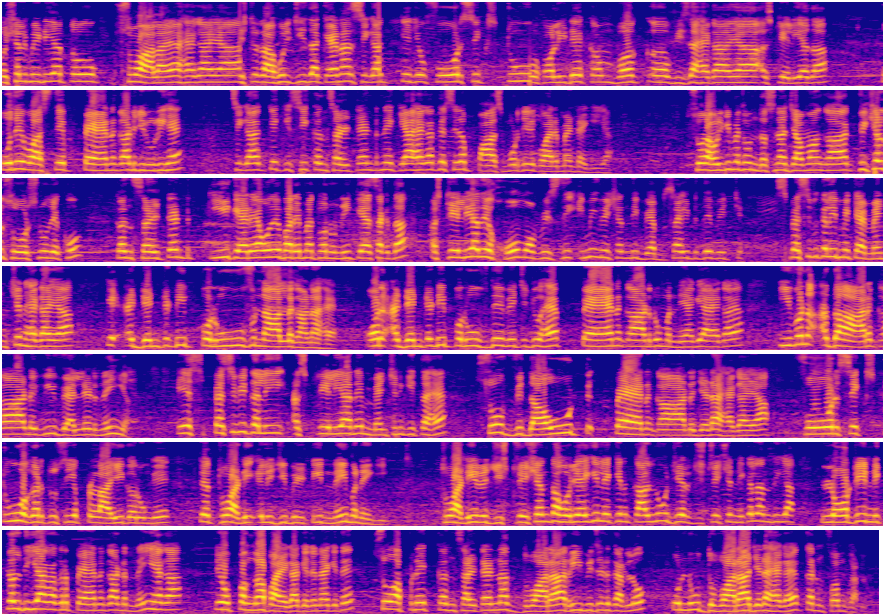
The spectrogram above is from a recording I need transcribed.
Social media ਤੋਂ ਸਵਾਲ ਆਇਆ ਹੈਗਾ ਆ। ਮਿਸਟਰ ਰਾਹੁਲ ਜੀ ਦਾ ਕਹਿਣਾ ਸੀਗਾ ਕਿ ਜੋ 462 ਹੌਲੀਡੇ ਕਮ ਵਰਕ ਵੀਜ਼ਾ ਹੈਗਾ ਆ ਆਸਟ੍ਰੇਲੀਆ ਦਾ, ਉਹਦੇ ਵਾਸਤੇ ਪੈਨ ਕਾਰਡ ਜ਼ਰੂਰੀ ਹੈ। ਸੀਗਾ ਕਿ ਕਿਸੇ ਕੰਸਲਟੈਂਟ ਨੇ ਕਿਹਾ ਹੈਗਾ ਕਿ ਸਿਰਫ ਪਾਸਪੋਰਟ ਦੀ ਰਿਕੁਆਇਰਮੈਂਟ ਹੈਗੀ ਆ। ਸੋ ਰਾਹੁਲ ਜੀ, ਮੈਂ ਤੁਹਾਨੂੰ ਦੱਸਣਾ ਚਾਹਾਂਗਾ ਅਫੀਸ਼ੀਅਲ ਸੋਰਸ ਨੂੰ ਦੇਖੋ ਕੰਸਲਟੈਂਟ ਕੀ ਕਹਿ ਰਿਹਾ, ਉਹਦੇ ਬਾਰੇ ਮੈਂ ਤੁਹਾਨੂੰ ਨਹੀਂ ਕਹਿ ਸਕਦਾ। ਆਸਟ੍ਰੇਲੀਆ ਦੇ ਹੋਮ ਆਫਿਸ ਦੀ ਇਮੀਗ੍ਰੇਸ਼ਨ ਦੀ ਵੈਬਸਾਈਟ ਦੇ ਵਿੱਚ ਸਪੈਸੀਫਿਕਲੀ ਮੈਂ ਕਿਹਾ ਮੈਂਸ਼ਨ ਹੈਗਾ ਆ ਕਿ ਆਇਡੈਂਟੀਟੀ ਪ੍ਰੂਫ ਨਾਲ ਲਗਾਉਣਾ ਹੈ। ਔਰ ਆਇਡੈਂਟੀਟੀ ਪ੍ਰੂਫ ਦੇ ਵਿੱਚ ਜੋ ਹੈ, ਪੈਨ ਕਾਰਡ ਨੂੰ ਮੰਨਿਆ ਗਿਆ ਹੈਗਾ ਆ। ਈਵਨ ਆਧਾਰ ਕਾਰਡ ਵੀ ਵੈਲਿਡ ਨਹੀਂ ਆ। ਇਹ ਸਪੈਸੀਫਿਕਲੀ ਆਸਟ੍ਰੇਲੀਆ ਨੇ ਮੈਂਸ਼ਨ ਕੀਤਾ ਹੈ। ਸੋ ਵਿਦਆਊਟ ਪੈਨ ਕਾਰਡ ਜਿਹੜਾ ਹੈਗਾ ਆ 462 ਅਗਰ ਤੁਸੀਂ ਅਪਲਾਈ ਕਰੋਗੇ, ਤੇ ਤੁਹਾਡੀ ਐਲੀਜੀਬਿਲਟੀ ਨਹੀਂ ਬਣੇਗੀ। ਤੁਹਾਡੀ ਰਜਿਸਟ੍ਰੇਸ਼ਨ ਤਾਂ ਹੋ ਜਾਏਗੀ, ਲੇਕਿਨ ਕੱਲ ਨੂੰ ਜੇ ਰਜਿਸਟ੍ਰੇਸ਼ਨ ਨਿਕਲ ਆਂਦੀ ਆ ਲੋਟਰੀ ਨਿਕਲਦੀ ਆ, ਅਗਰ ਪੈਨ ਕਾਰਡ ਨਹੀਂ ਹੈਗਾ, ਤੇ ਉਹ ਪੰਗਾ ਪਾਏਗਾ ਕਿਤੇ ਨਾ ਕਿਤੇ। ਸੋ ਆਪਣੇ ਕੰਸਲਟੈਂਟ ਨਾਲ ਦੁਬਾਰਾ ਰੀਵਿਜ਼ਿਟ ਕਰ ਲਓ, ਉਹਨੂੰ ਦੁਬਾਰਾ ਜਿਹੜਾ ਹੈਗਾ ਆ ਕਨਫਰਮ ਕਰ ਲਓ।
